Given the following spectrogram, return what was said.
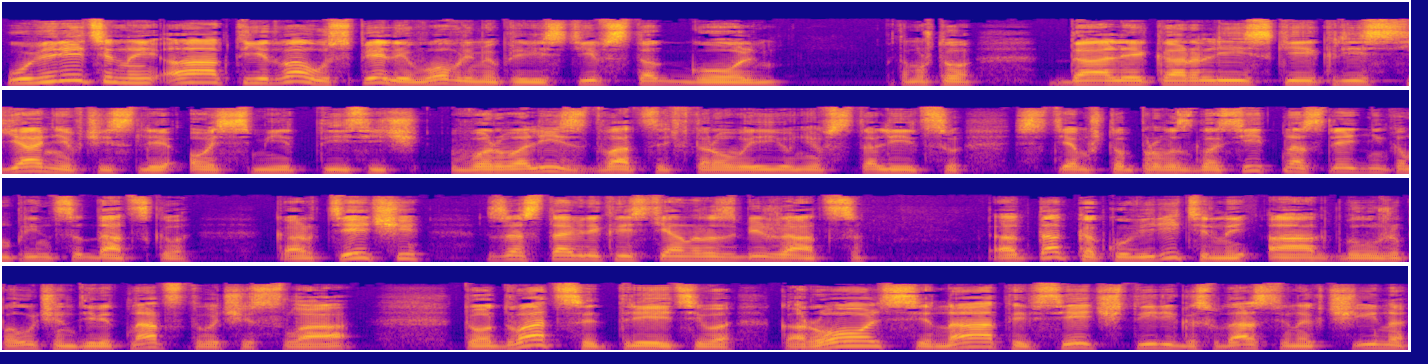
Уверительный акт едва успели вовремя привести в Стокгольм, потому что далее карлийские крестьяне в числе восьми тысяч ворвались 22 июня в столицу с тем, чтобы провозгласить наследником принца датского. Картечи заставили крестьян разбежаться. А так как уверительный акт был уже получен 19 числа, то 23-го король, сенат и все четыре государственных чина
